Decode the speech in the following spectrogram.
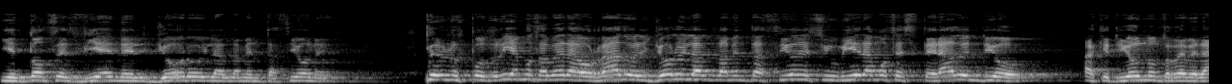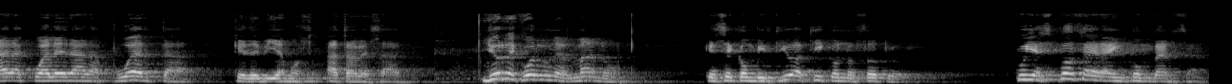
Y entonces viene el lloro y las lamentaciones. Pero nos podríamos haber ahorrado el lloro y las lamentaciones si hubiéramos esperado en Dios a que Dios nos revelara cuál era la puerta que debíamos atravesar. Yo recuerdo un hermano que se convirtió aquí con nosotros, cuya esposa era inconversa.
